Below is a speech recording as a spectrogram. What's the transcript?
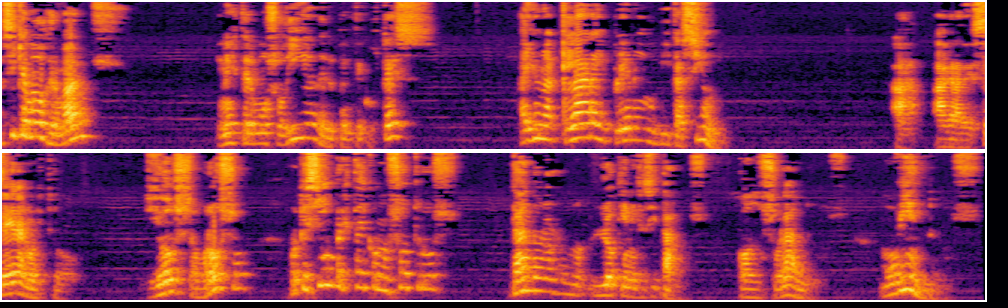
Así que, amados hermanos, en este hermoso día del Pentecostés, hay una clara y plena invitación a agradecer a nuestro Dios amoroso porque siempre está ahí con nosotros dándonos lo que necesitamos, consolándonos, moviéndonos,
